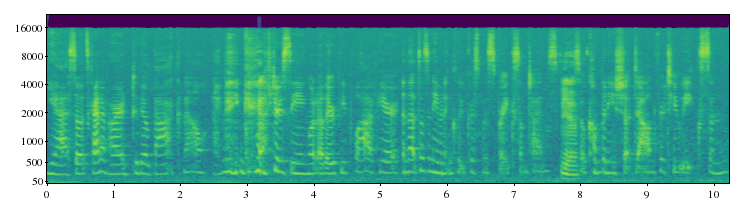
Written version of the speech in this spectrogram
yeah, so it's kind of hard to go back now, I think, after seeing what other people have here. And that doesn't even include Christmas break sometimes. Yeah. So companies shut down for two weeks and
